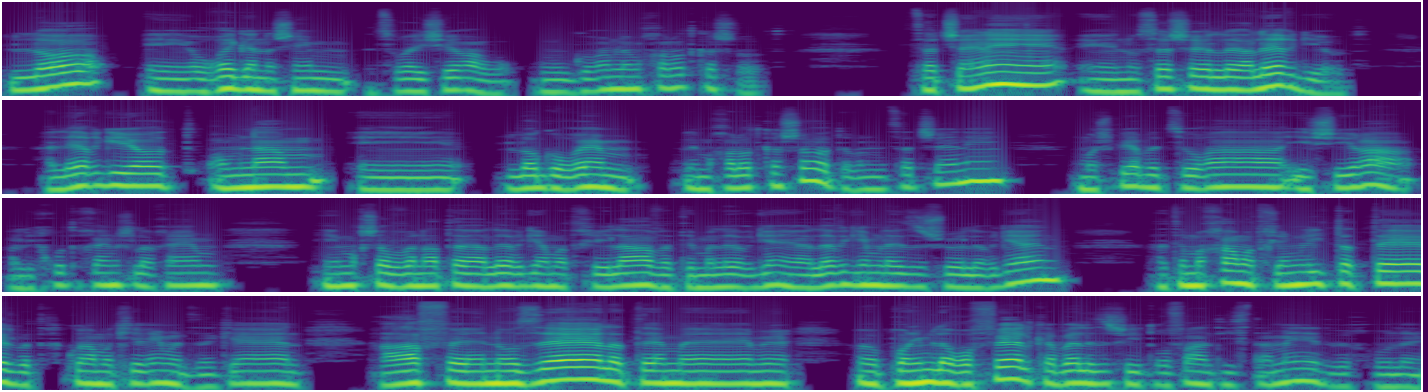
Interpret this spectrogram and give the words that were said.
לא אה, הורג אנשים בצורה ישירה, הוא, הוא גורם למחלות קשות. מצד שני, אה, נושא של אלרגיות. אלרגיות אומנם אה, לא גורם למחלות קשות, אבל מצד שני, הוא משפיע בצורה ישירה על איכות החיים שלכם. אם עכשיו עונת האלרגיה מתחילה ואתם אלרג... אלרגיים לאיזשהו אלרגן, אתם מחר מתחילים להתעטש, בטח כולם מכירים את זה, כן? האף אה, נוזל, אתם אה, פונים לרופא לקבל איזושהי תרופה אנטיסטמינית וכולי.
